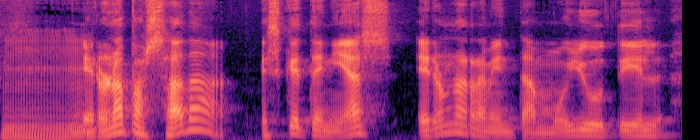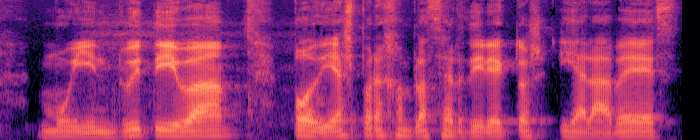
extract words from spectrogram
Mm. era una pasada. Es que tenías, era una herramienta muy útil, muy intuitiva. Podías, por ejemplo, hacer directos y a la vez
